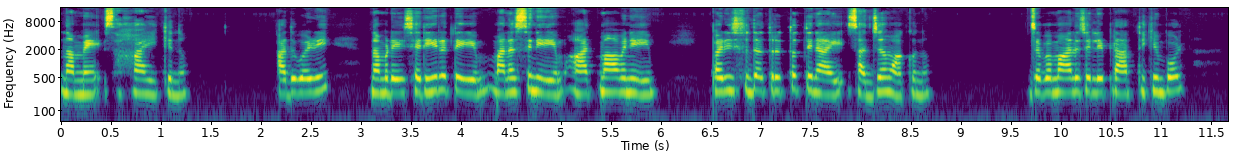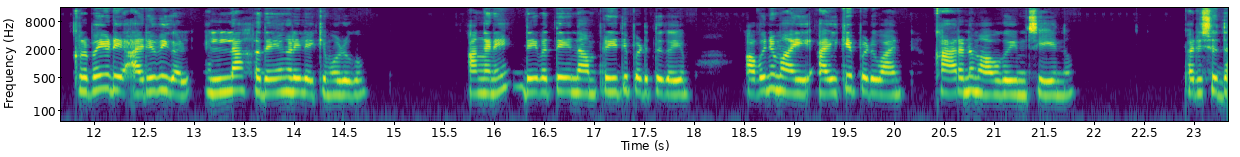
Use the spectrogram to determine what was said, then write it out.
നമ്മെ സഹായിക്കുന്നു. അതുവഴി നമ്മുടെ ശരീരത്തെയും മനസ്സിനെയും ആത്മാവിനെയും പരിശുദ്ധ തൃത്വത്തിനായി സജ്ജമാക്കുന്നു. ജപമാല ചൊല്ലി പ്രാർത്ഥിക്കുമ്പോൾ കൃപയുടെ അരുവികൾ എല്ലാ ഹൃദയങ്ങളിലേക്കും ഒഴുകും. അങ്ങനെ ദൈവത്തെ നാം പ്രീതിപ്പെടുത്തുകയും അവനുമായി ഐക്യപ്പെടുവാൻ കാരണമാവുകയും ചെയ്യുന്നു. പരിശുദ്ധ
